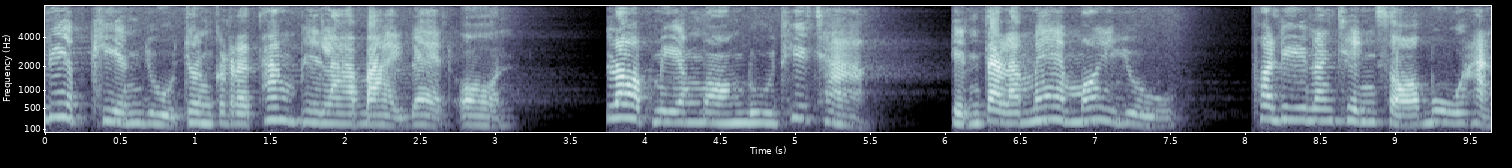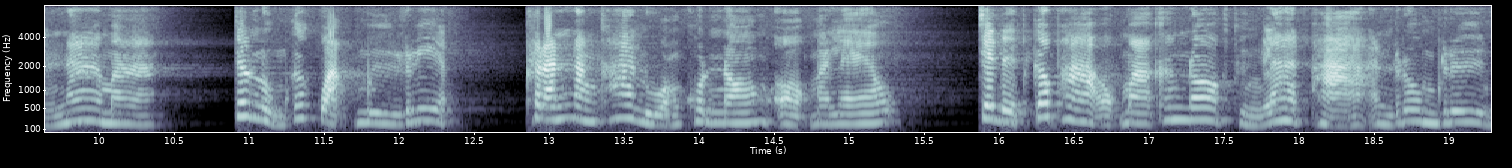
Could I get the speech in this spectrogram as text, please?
เรียบเคียงอยู่จนกระทั่งเพลาบ่ายแดดอ่อน รอบเมียงมองดูที่ฉาก เห็นต่ละแม่ม้อยอยู่ พอดีนางเชงสอบูหันหน้ามา เจ้าหนุ่มก็กวักมือเรียก ครั้นนางข้าหลวงคนน้องออกมาแล้ว เจเด็ดก็พาออกมาข้างนอกถึงลาดผาอันร่มรื่น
